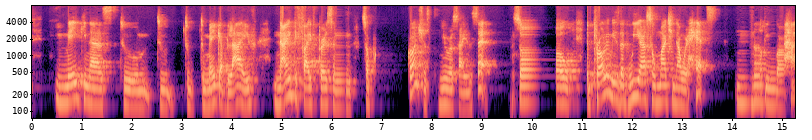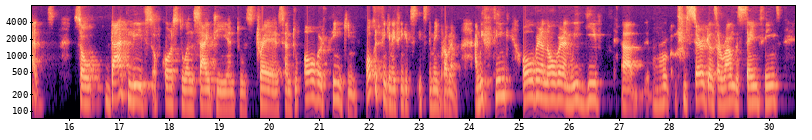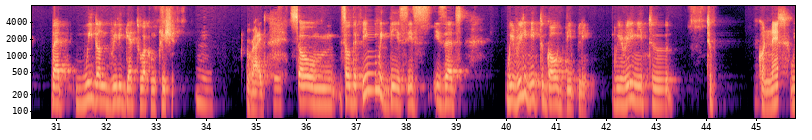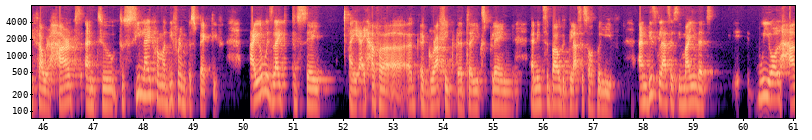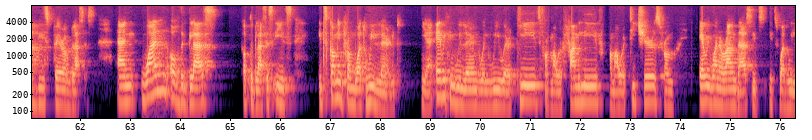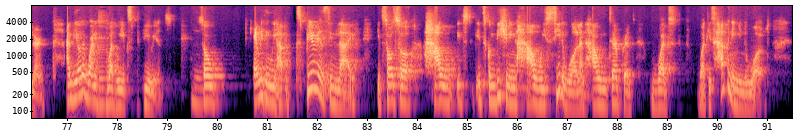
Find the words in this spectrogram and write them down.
making us to, to, to, to make up life 95% subconscious, neuroscience said. So, so the problem is that we are so much in our heads, not in our hands. So that leads, of course, to anxiety and to stress and to overthinking. Overthinking, I think, it's it's the main problem. And we think over and over, and we give uh, circles around the same things, but we don't really get to a conclusion. Mm. Right. Mm. So, um, so the thing with this is is that we really need to go deeply. We really need to to connect with our hearts and to, to see life from a different perspective. I always like to say, I, I have a, a, a, graphic that I explain, and it's about the glasses of belief. And these glasses, imagine that we all have this pair of glasses. And one of the glass of the glasses is it's coming from what we learned. Yeah, everything we learned when we were kids, from our family, from our teachers, from everyone around us it's it's what we learn and the other one is what we experience mm. so everything we have experienced in life it's also how it's it's conditioning how we see the world and how we interpret what what is happening in the world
